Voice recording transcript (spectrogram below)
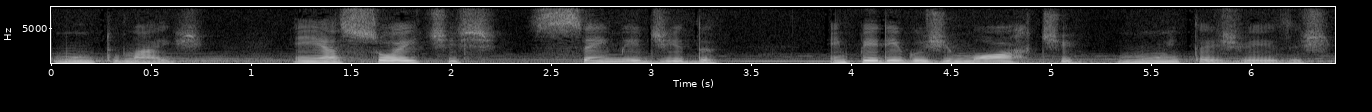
muito mais. Em açoites, sem medida. Em perigos de morte, muitas vezes.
